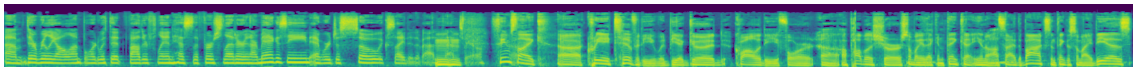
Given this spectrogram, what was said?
um, they're really all on board with it. Father Flynn has the first letter in our magazine, and we're just so excited about Mm-hmm. that too. Seems like uh, creativity would be a good quality for uh, a publisher or somebody that can think, uh, you know, outside the box and think of some ideas.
